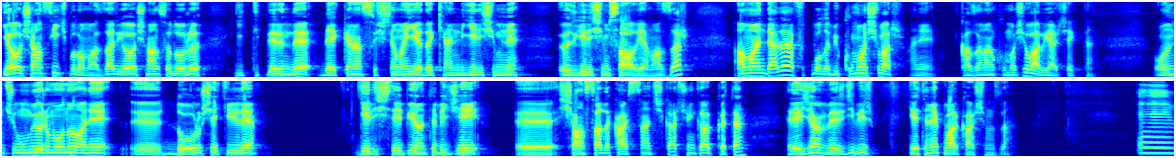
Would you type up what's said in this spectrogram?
Ya o şansı hiç bulamazlar ya o şansa doğru gittiklerinde beklenen sıçramayı ya da kendi gelişimini, öz gelişimi sağlayamazlar. Ama hani derler futbolda bir kumaş var. Hani kazanan kumaşı var gerçekten. Onun için umuyorum onu hani e, doğru şekilde geliştirip yönetebileceği e, şanslar karşısına çıkar. Çünkü hakikaten heyecan verici bir yetenek var karşımızda. Ee,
